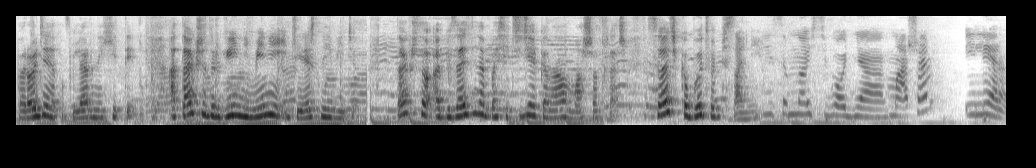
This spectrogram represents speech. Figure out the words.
пародии на популярные хиты, а также другие не менее интересные видео. Так что обязательно посетите канал Маша Флэш. Ссылочка будет в описании. И со мной сегодня Маша и Лера.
